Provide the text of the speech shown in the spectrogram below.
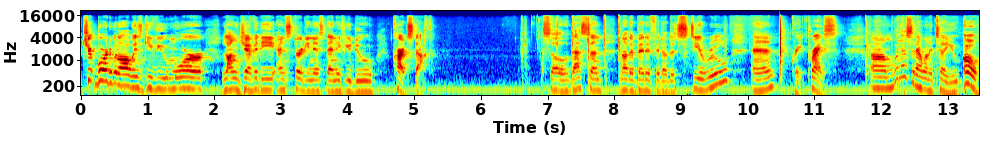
Chipboard will always give you more longevity and sturdiness than if you do cardstock. So that's an, another benefit of the steel rule and great price. Um, what else did I want to tell you? Oh,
